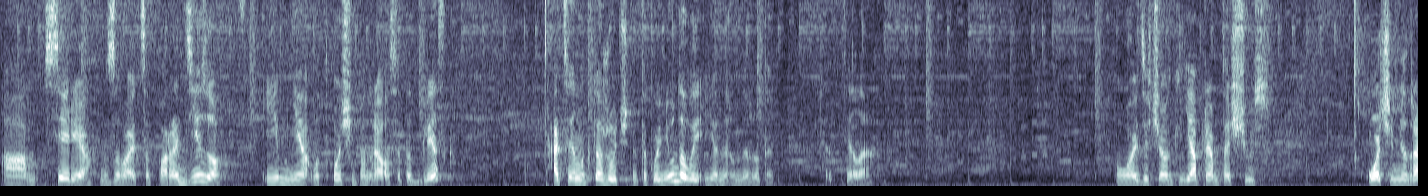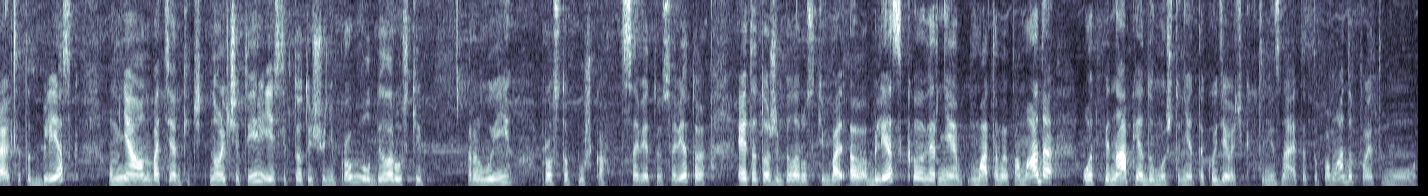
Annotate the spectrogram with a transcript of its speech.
А, серия называется Парадизо. И мне вот очень понравился этот блеск. Оттенок тоже очень такой нюдовый. Я, наверное, даже вот так сейчас сделаю. Ой, девчонки, я прям тащусь. Очень мне нравится этот блеск. У меня он в оттенке 0,4. Если кто-то еще не пробовал, белорусский Руи, просто пушка. Советую, советую. Это тоже белорусский э, блеск, вернее, матовая помада от Пинап. Я думаю, что нет такой девочки, кто не знает эту помаду, поэтому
